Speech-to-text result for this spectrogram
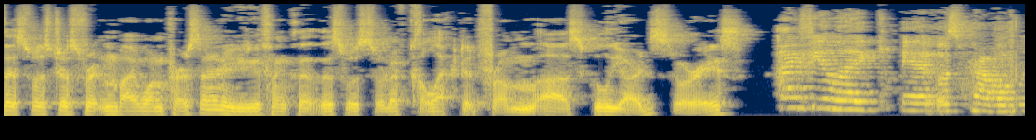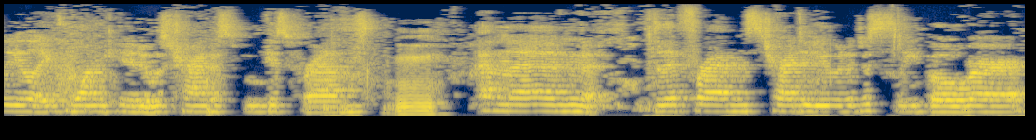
this was just written by one person, or do you think that this was sort of collected from uh, schoolyard stories? I feel like it was probably like one kid who was trying to spook his friends, Mm, and then the friends tried to do it at a sleepover,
